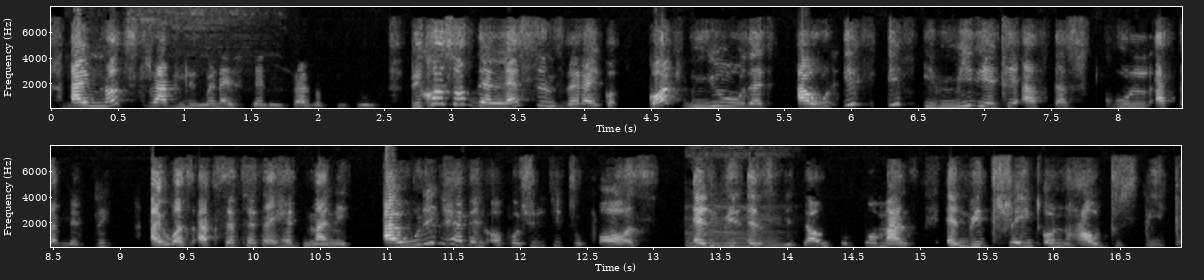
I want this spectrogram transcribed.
Yes. I'm not struggling when I stand in front of people because of the lessons that I got. God knew that I would, if if immediately after school, after matric, I was accepted, I had money, I wouldn't have an opportunity to pause mm. and be and mm. sit down for four months and be trained on how to speak.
